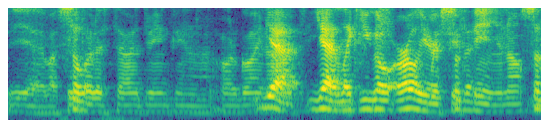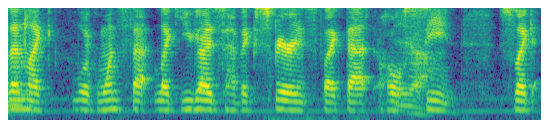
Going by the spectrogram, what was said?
Yeah, but So- people start drinking or going yeah out. yeah Yeah, like you go earlier with so that 15, you know. so then Mhm. like look once that like you guys have experienced like that whole Yeah. scene so like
